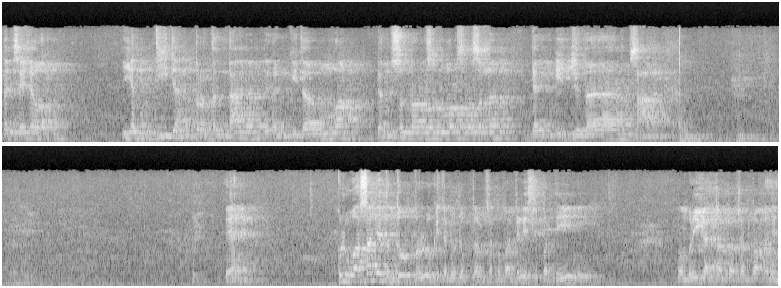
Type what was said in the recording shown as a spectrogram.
Tadi saya jawab, yang tidak bertentangan dengan kitabullah dan sunnah Rasulullah SAW dan ijma sahabat. Ya, keluasannya tentu perlu kita duduk dalam satu majelis seperti ini, memberikan contoh-contohnya.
